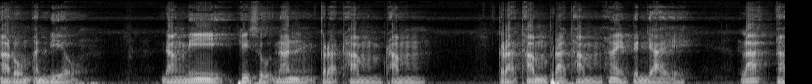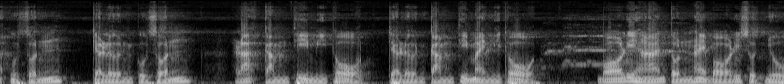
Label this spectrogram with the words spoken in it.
อารมณ์อันเดียว ดังนี้พิสุนั้นกระทำธรรมกระทำพระธรรมให้เป็นใหญ่ ละอกุศลเจริญกุศล ละกรรมที่มีโทษ เจริญกรรมที่ไม่มีโทษ บริหารตนให้บริสุทธิ์อยู่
